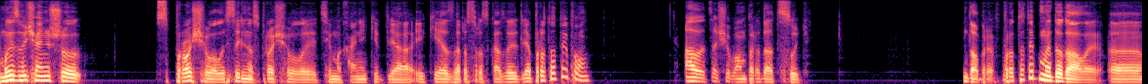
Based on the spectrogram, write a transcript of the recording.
Ми, звичайно, що спрощували, сильно спрощували ці механіки, для, які я зараз розказую для прототипу. Але це щоб вам передати суть. Добре, в прототип ми додали е,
